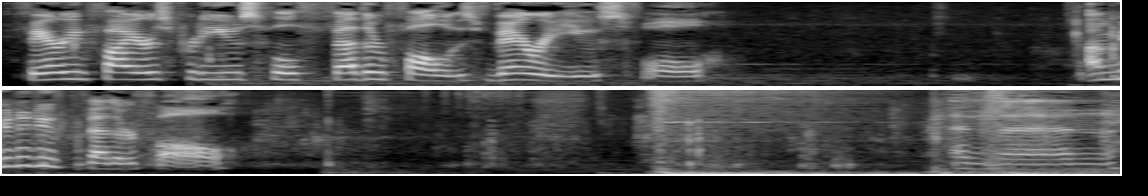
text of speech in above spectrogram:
Faerie Fire is pretty useful. Featherfall is very useful. I'm gonna do Featherfall. And then.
